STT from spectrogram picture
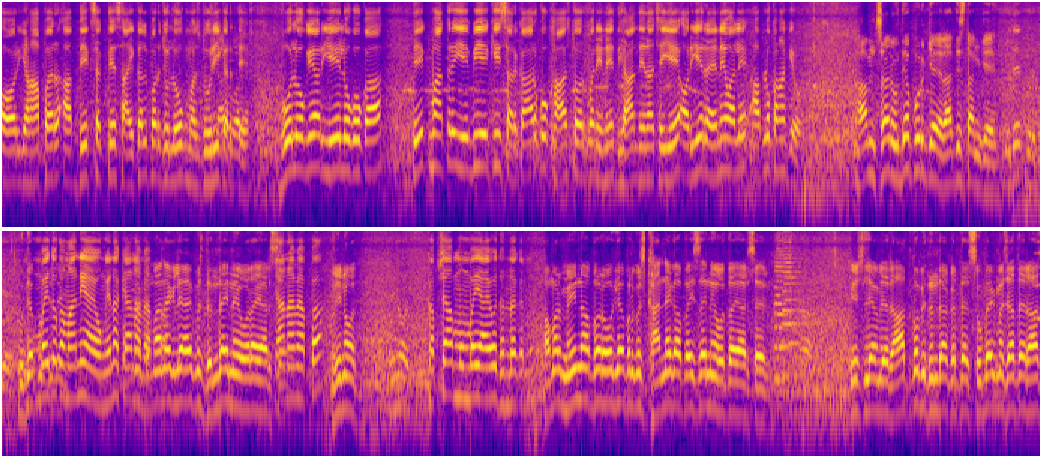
और यहाँ पर आप देख सकते हैं साइकिल पर जो लोग मजदूरी करते हैं वो लोग हैं और ये लोगों का एकमात्र ये भी है कि सरकार को खास तौर पर इन्हें ध्यान देना चाहिए। और ये रहने वाले आप लोग कहाँ के हो? हम सर उदयपुर के राजस्थान के। उदयपुर के। उदयपुर मुंबई तो कमाने आए होंगे ना क्या नाम है कमाने के लिए आए, कुछ धंधा ही नहीं हो रहा यार क्या नाम है आपका? विनोद। विनोद। कब से आप मुंबई आए हो धंधा करने? हमारा महीना भर हो गया पर कुछ खाने का पैसा नहीं होता यार सर। इसलिए हम रात को भी धंधा करते हैं सुबह में जाते हैं रात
